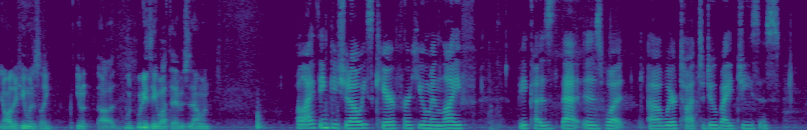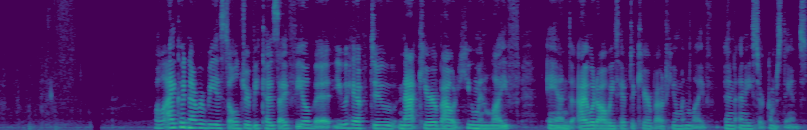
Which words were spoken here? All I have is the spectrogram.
you know other humans. Like you know, uh, what, what do you think about that, Mrs. Allen? Well, I think you should always care for human life because that is what uh, we're taught to do by Jesus. Well, I could never be a soldier because I feel that you have to not care about human life, and I would always have to care about human life in any circumstance.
